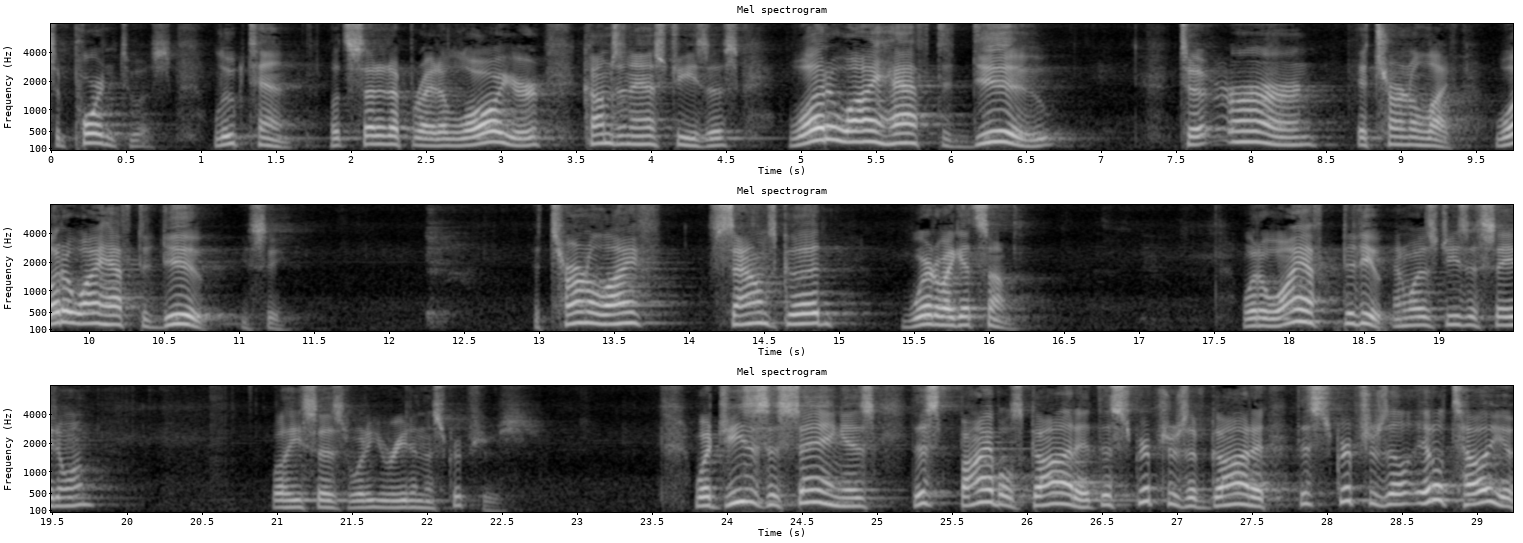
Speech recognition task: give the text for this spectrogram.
It's important to us. Luke 10, Let's set it up right. A lawyer comes and asks Jesus, What do I have to do to earn eternal life? What do I have to do? You see. Eternal life sounds good. Where do I get some? What do I have to do? And what does Jesus say to him? Well, he says, What do you read in the scriptures? What Jesus is saying is, this Bible's got it. This scriptures have got it. This scriptures, it'll tell you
